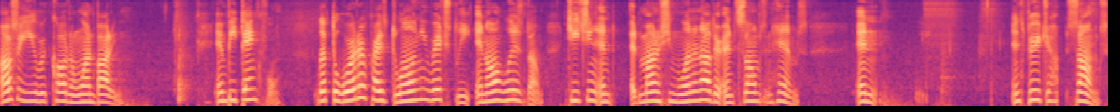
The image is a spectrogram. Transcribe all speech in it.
also you were called in one body. And be thankful. Let the word of Christ dwell in you richly in all wisdom, teaching and admonishing one another in psalms and hymns, and and spiritual songs,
